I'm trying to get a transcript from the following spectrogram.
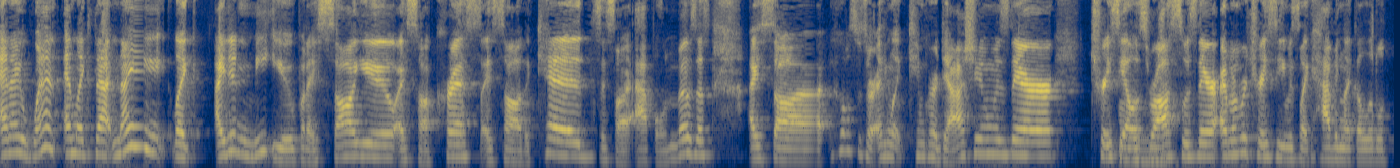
And I went and like that night, like I didn't meet you, but I saw you. I saw Chris. I saw the kids. I saw Apple and Moses. I saw who else was there? I think like Kim Kardashian was there. Tracee Ellis oh. Ross was there. I remember Tracy was like having like a little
